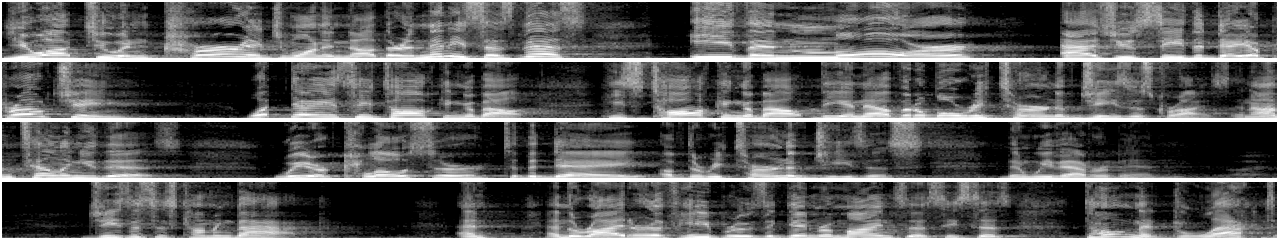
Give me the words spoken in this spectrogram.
you ought to encourage one another. And then he says this even more as you see the day approaching. What day is he talking about? he's talking about the inevitable return of Jesus Christ. And I'm telling you this we are closer to the day of the return of Jesus than we've ever been. Jesus is coming back. And, and the writer of Hebrews again reminds us, he says, don't neglect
